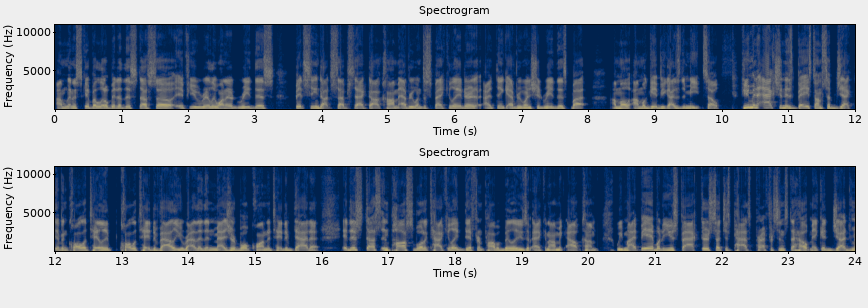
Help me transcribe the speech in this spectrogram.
I'm going to skip a little bit of this stuff so if you really want to read this bitstein.substack.com everyone's a speculator. I think everyone should read this, but I'm gonna, I'm give you guys the meat. So, human action is based on subjective and qualitative qualitative value rather than measurable quantitative data. It is thus impossible to calculate different probabilities of economic outcomes. We might be able to use factors such as past preferences to help make a judgment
